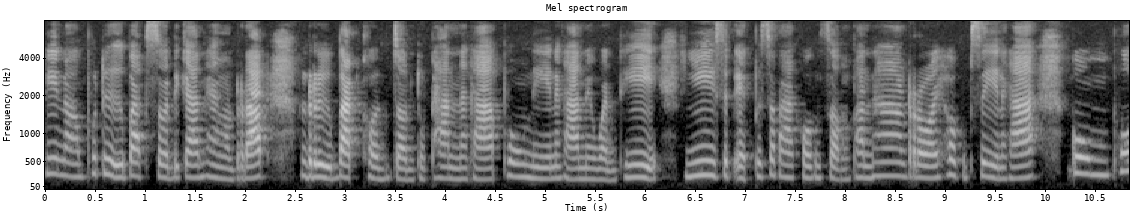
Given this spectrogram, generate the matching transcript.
พี่น้องผู้ถือบัตรสวัสดิการแห่งรัฐ หรือบัตรคนจนทุกท่านนะคะพรุ่งนี้นะคะในวันที่ 21 พฤษภาคม 2564 นะคะ กลุ่มผู้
